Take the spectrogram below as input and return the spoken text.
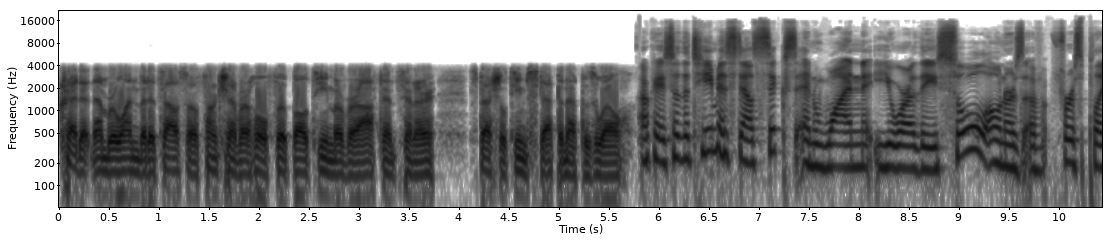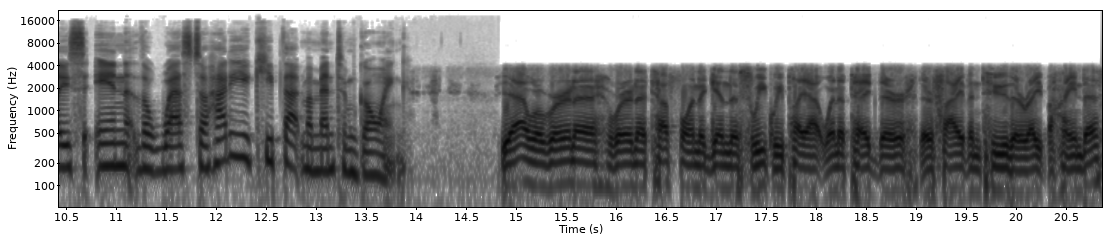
credit number one, but it's also a function of our whole football team, of our offense, and our special team stepping up as well. Okay, so the team is now six and one. You are the sole owners of first place in the West. So how do you keep that momentum going? Yeah, well, we're in a we're in a tough one again this week. We play at Winnipeg. They're they're five and two. They're right behind us.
